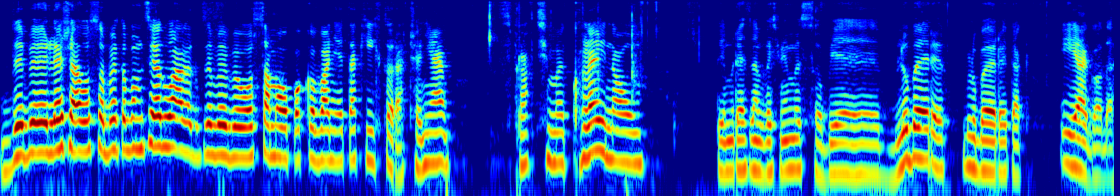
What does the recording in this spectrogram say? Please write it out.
Gdyby leżało sobie, to bym zjadła, ale gdyby było samo opakowanie takich, to raczej nie. Sprawdźmy kolejną. Tym razem weźmiemy sobie blueberry, blueberry, tak, i jagodę.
